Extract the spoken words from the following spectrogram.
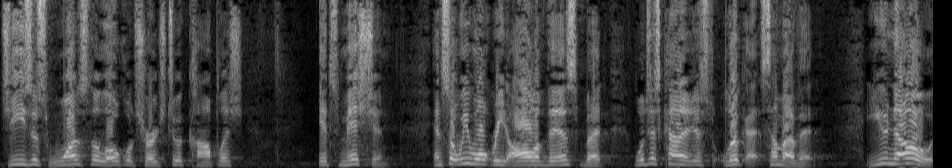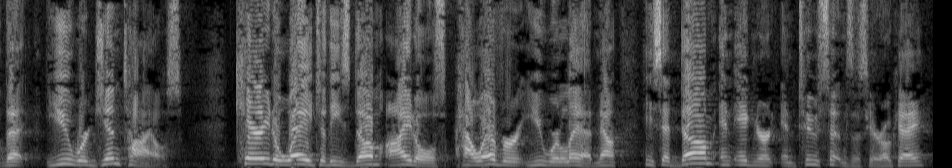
Jesus wants the local church to accomplish its mission. And so we won't read all of this, but we'll just kind of just look at some of it. You know that you were Gentiles carried away to these dumb idols, however you were led. Now, he said dumb and ignorant in two sentences here, okay?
